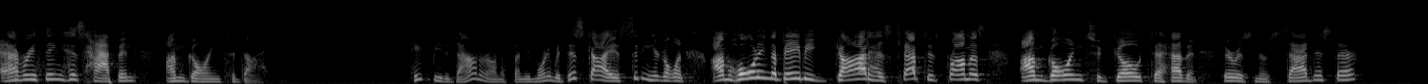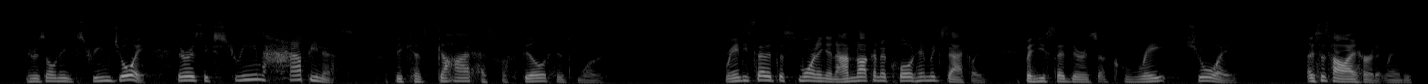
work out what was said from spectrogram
Everything has happened. I'm going to die. Hate to be the downer on a Sunday morning, but this guy is sitting here going, I'm holding the baby. God has kept his promise. I'm going to go to heaven. There is no sadness there. There is only extreme joy. There is extreme happiness because God has fulfilled his word. Randy said it this morning, and I'm not going to quote him exactly, but he said there is a great joy this is how I heard it, Randy.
